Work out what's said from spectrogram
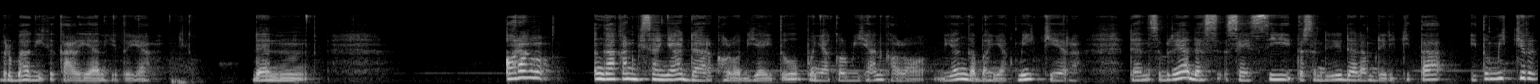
berbagi ke kalian gitu ya. Dan orang nggak akan bisa nyadar kalau dia itu punya kelebihan kalau dia nggak banyak mikir. Dan sebenarnya ada sesi tersendiri dalam diri kita itu mikir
